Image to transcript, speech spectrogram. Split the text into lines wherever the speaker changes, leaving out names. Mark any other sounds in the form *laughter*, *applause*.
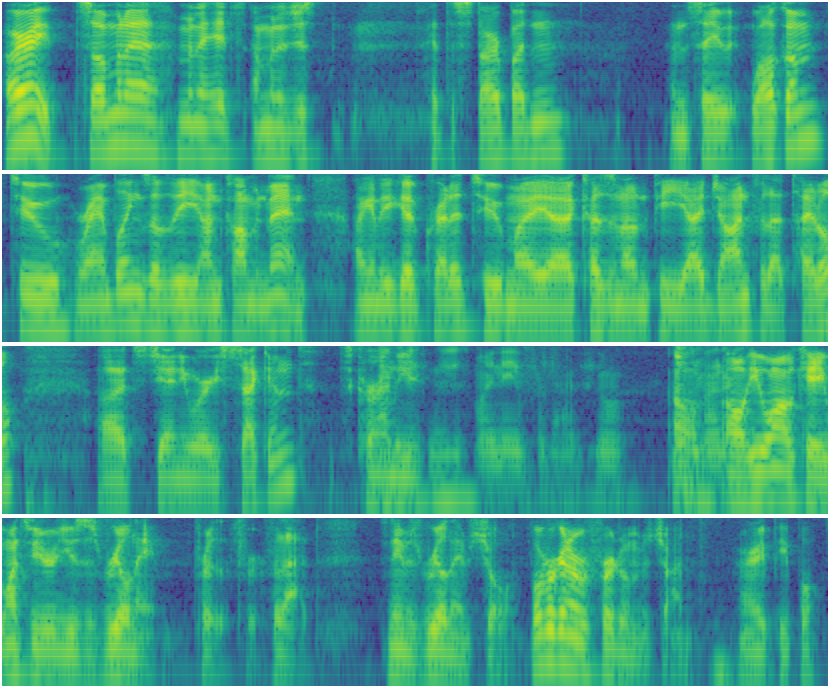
All right, so I'm gonna I'm gonna hit I'm gonna just hit the start button and say welcome to Ramblings of the Uncommon Man. I'm gonna give credit to my uh, cousin on PEI, John, for that title. Uh, it's January second. It's currently.
Actually, you can use my name for that if you want.
Oh,
Doesn't matter.
oh, he want okay. He wants me to use his real name for for for that. His name is real name's Joel, but we're gonna refer to him as John. All right, people.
